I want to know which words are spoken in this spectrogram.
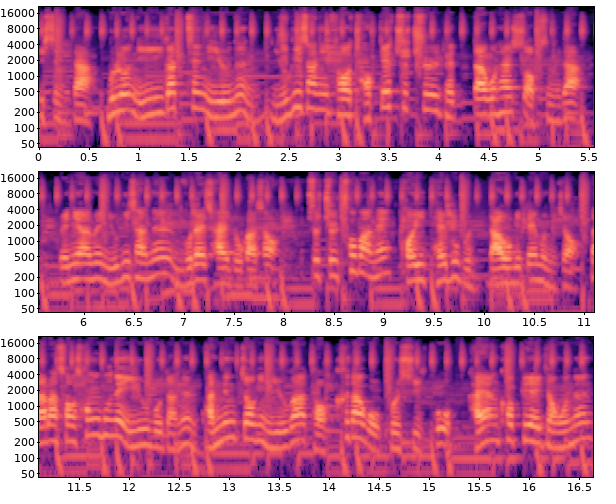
있습니다. 물론 이 같은 이유는 유기산이 더 적게 추출됐다고는 할 수 없습니다. 왜냐하면 유기산은 물에 잘 녹아서 추출 초반에 거의 대부분 나오기 때문이죠. 따라서 성분의 이유보다는 관능적인 이유가 더 크다고 볼 수 있고 가양 커피의 경우는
